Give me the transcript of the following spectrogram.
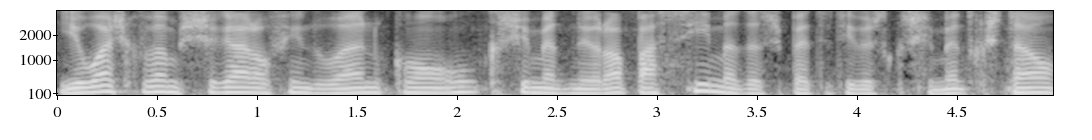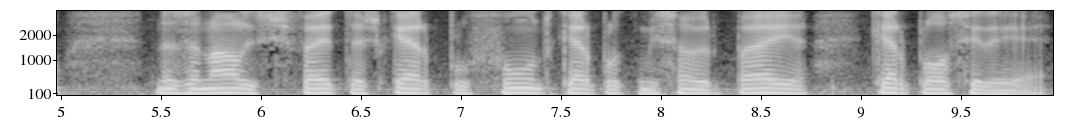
E eu acho que vamos chegar ao fim do ano com um crescimento na Europa acima das expectativas de crescimento que estão nas análises feitas quer pelo Fundo, quer pela Comissão Europeia, quer pela OCDE.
